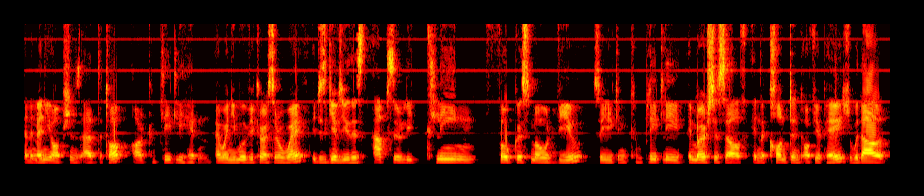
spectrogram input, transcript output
and the menu options at the top are completely hidden. And when you move your cursor away, it just gives you this absolutely clean focus mode view so you can completely immerse yourself in the content of your page without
